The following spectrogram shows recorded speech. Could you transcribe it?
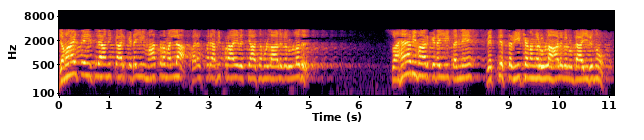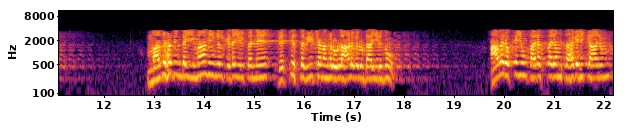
ജമായത്തെ ഇസ്ലാമിക്കാർക്കിടയിൽ മാത്രമല്ല പരസ്പര അഭിപ്രായ വ്യത്യാസമുള്ള ആളുകൾ ഉള്ളത്. സ്വഹാബിമാർക്കിടയിൽ തന്നെ വ്യത്യസ്ത വീക്ഷണങ്ങളുള്ള ആളുകളുണ്ടായിരുന്നു മധുഹബിന്റെ ഇമാമിയങ്ങൾക്കിടയിൽ തന്നെ വ്യത്യസ്ത വീക്ഷണങ്ങളുള്ള ആളുകളുണ്ടായിരുന്നു അവരൊക്കെയും പരസ്പരം സഹകരിക്കാനും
